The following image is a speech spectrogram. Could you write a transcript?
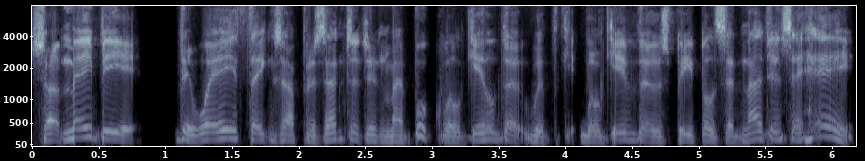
So maybe the way things are presented in my book will give, the, will give those people a nudge and say, hey,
